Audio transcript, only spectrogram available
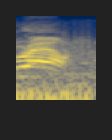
ground.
